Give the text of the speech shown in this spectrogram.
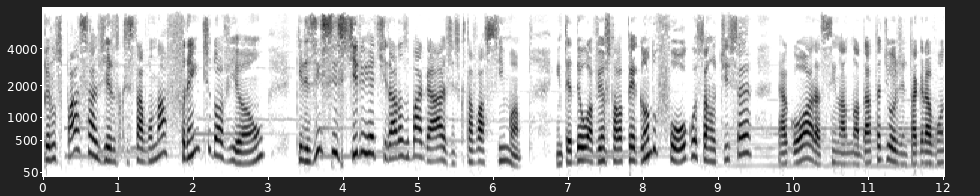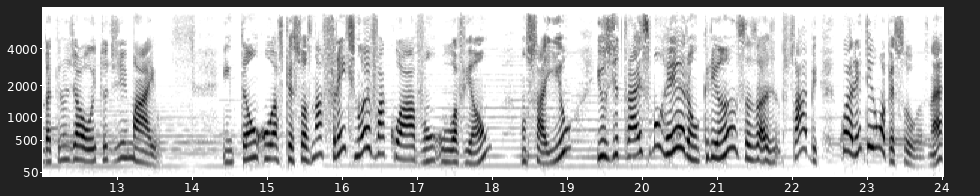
pelos passageiros que estavam na frente do avião, que eles insistiram em retirar as bagagens que estavam acima. Entendeu? O avião estava pegando fogo, essa notícia é agora, assim, na, na data de hoje. A gente está gravando aqui no dia 8 de maio. Então, as pessoas na frente não evacuavam o avião, não saiu, e os de trás morreram, crianças, sabe? 41 pessoas, né?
